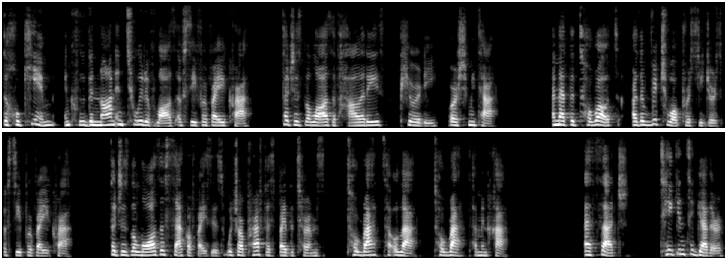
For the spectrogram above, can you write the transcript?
The chukim include the non-intuitive laws of Sefer Vayikra, such as the laws of holidays, purity, or Shemitah, and that the Torot are the ritual procedures of Sefer Vayikra, such as the laws of sacrifices, which are prefaced by the terms Torah Ta'olah, Torah Tamincha. As such, taken together,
